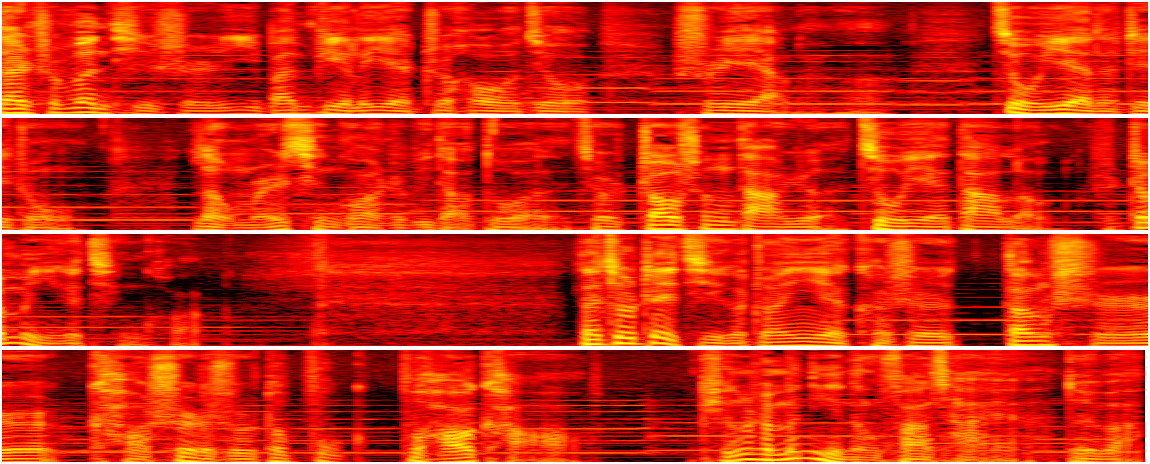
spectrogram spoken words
但是问题是一般毕了业之后就失业了啊，就业的这种冷门情况是比较多的，就是招生大热，就业大冷，是这么一个情况。那就这几个专业，可是当时考试的时候都不不好考，凭什么你能发财啊？对吧？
